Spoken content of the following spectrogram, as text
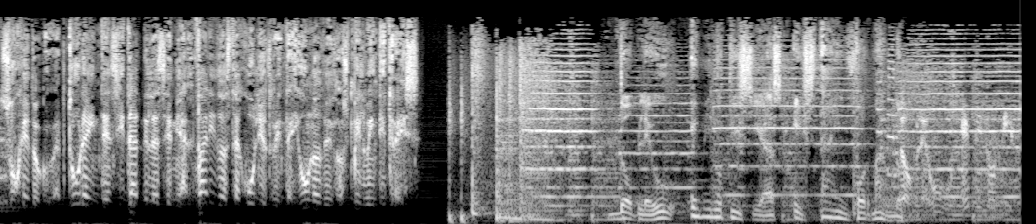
Sujeto cobertura e intensidad de la señal. Válido hasta julio 31 de 2023. WM Noticias está informando. WM Noticias.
